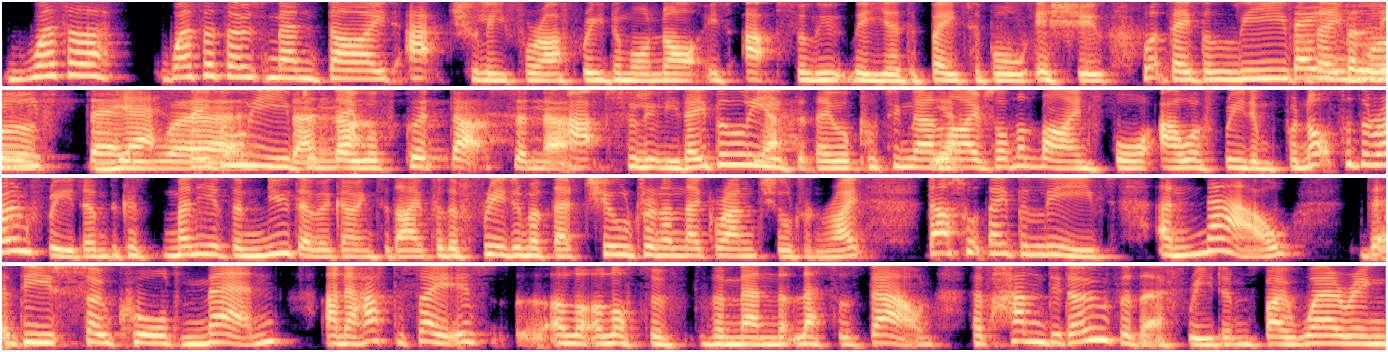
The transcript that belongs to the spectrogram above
whether whether those men died actually for our freedom or not is absolutely a debatable issue. But they believed they, they believed were. They yes, were, they believed that they were good. That's enough. Absolutely, they believed yeah. that they were putting their yeah. lives on the line for our freedom, for not for their own freedom, because many of them knew they were going to die, for the freedom of their children and their grandchildren. Right? That's what they believed. And now these so-called men, and I have to say, it is a lot of the men that let us down have handed over their freedoms by wearing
